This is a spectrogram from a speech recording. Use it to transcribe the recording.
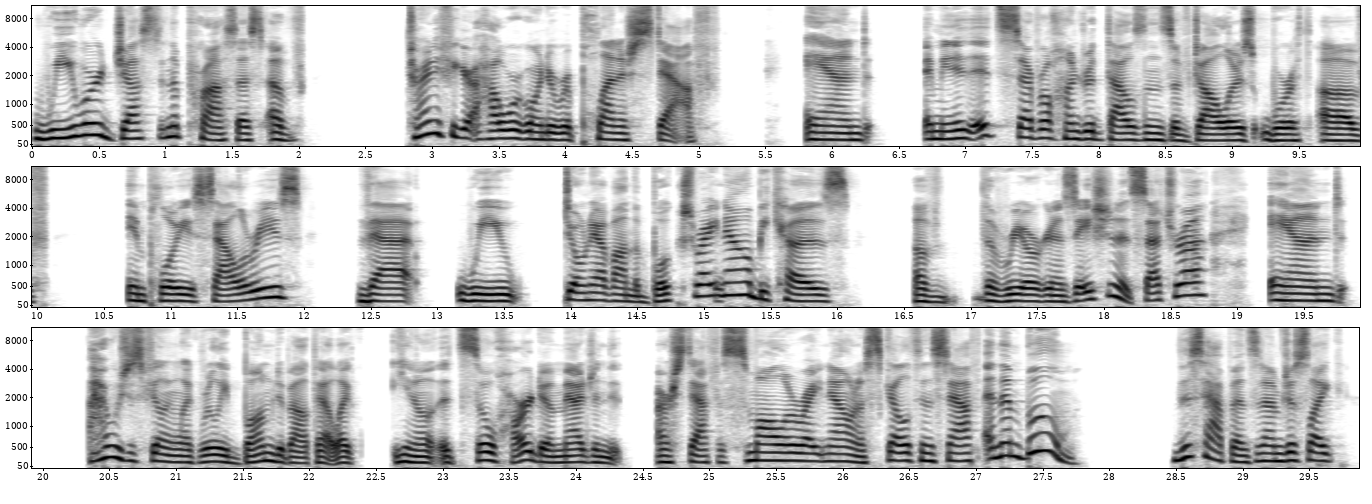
we were just in the process of trying to figure out how we're going to replenish staff. And I mean, it's several hundred thousands of dollars worth of employees' salaries that we don't have on the books right now because of the reorganization, etc. And I was just feeling like really bummed about that. Like, you know, it's so hard to imagine that our staff is smaller right now and a skeleton staff. And then boom, this happens. And I'm just like,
